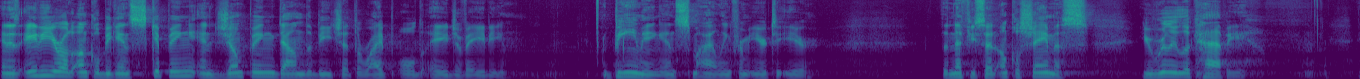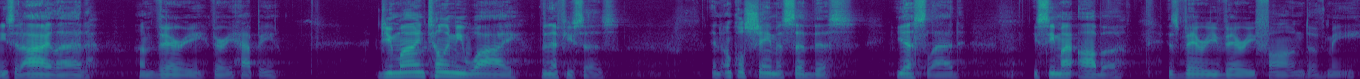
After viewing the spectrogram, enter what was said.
and his 80 year old uncle began skipping and jumping down the beach at the ripe old age of 80, beaming and smiling from ear to ear. The nephew said, Uncle Seamus, you really look happy. And he said, Aye, lad, I'm very, very happy. Do you mind telling me why? The nephew says. And Uncle Seamus said this Yes, lad. You see, my Abba is very, very fond of me.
